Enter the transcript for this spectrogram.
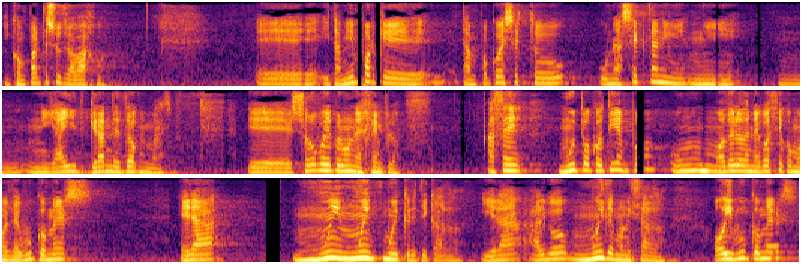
y comparte su trabajo. Eh, y también porque tampoco es esto una secta ni, ni, hay grandes dogmas. Eh, solo voy a poner un ejemplo. Hace muy poco tiempo, un modelo de negocio como el de WooCommerce era muy, muy, muy criticado y era algo muy demonizado. Hoy WooCommerce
